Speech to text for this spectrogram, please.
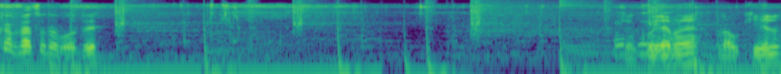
Rybka wraca do wody. Dziękujemy. No kill.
